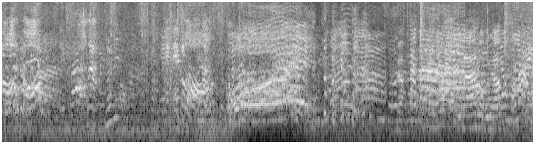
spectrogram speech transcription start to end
สองสองสองอะเอ็กซ์สอง ขอบคุณนะขอบคุณครับไป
